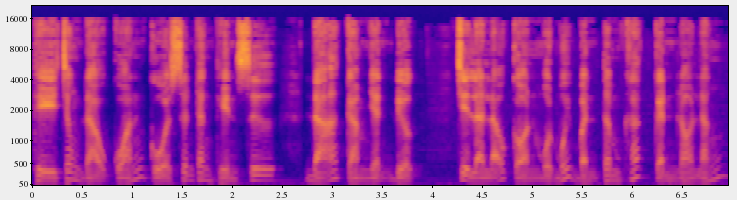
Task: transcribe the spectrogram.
thì trong đạo quán của sơn Đăng Thiền Sư đã cảm nhận được chỉ là lão còn một mối bận tâm khác cần lo lắng.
